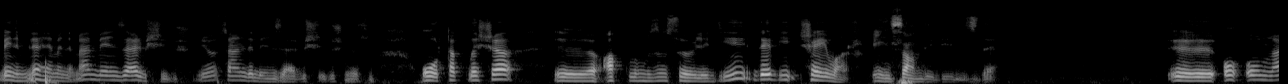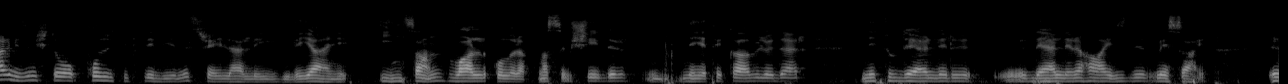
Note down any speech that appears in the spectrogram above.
benimle hemen hemen benzer bir şey düşünüyor. Sen de benzer bir şey düşünüyorsun. Ortaklaşa e, aklımızın söylediği de bir şey var insan dediğimizde. E, o, onlar bizim işte o pozitif dediğimiz şeylerle ilgili yani insan varlık olarak nasıl bir şeydir, neye tekabül eder, ne tür değerleri e, değerlere haizdir vesaire. E,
